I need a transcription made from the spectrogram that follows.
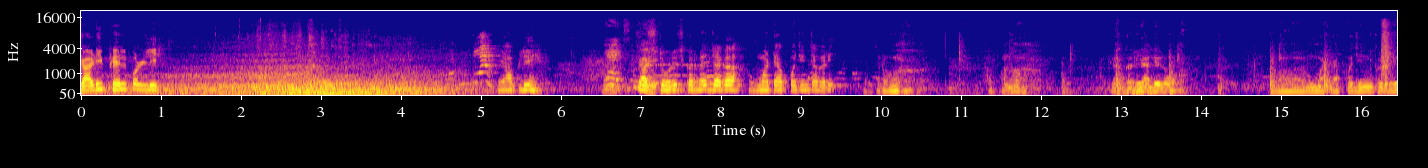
गाडी फेल पडली. ही आपली स्टोरेज करण्याची जागा उमाटे आप्पाजींच्या घरी. तर आपण आपल्या घरी आलेलो उमाटे आप्पाजींकडे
